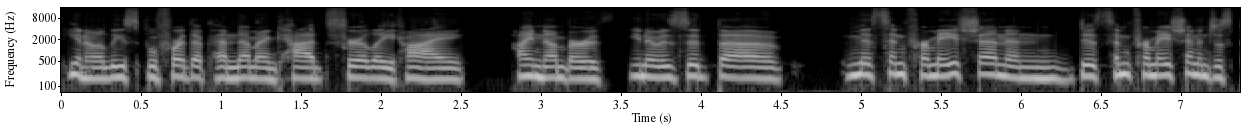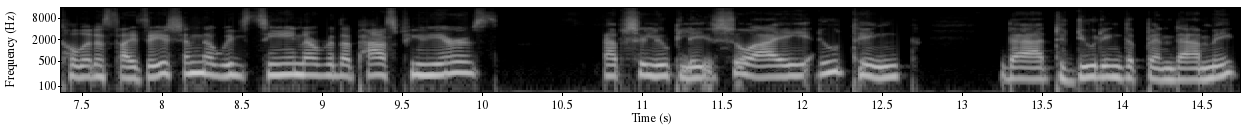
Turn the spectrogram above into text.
you know, at least before the pandemic, had fairly high high numbers? You know, is it the misinformation and disinformation and just politicization that we've seen over the past few years? Absolutely. So I do think that during the pandemic,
